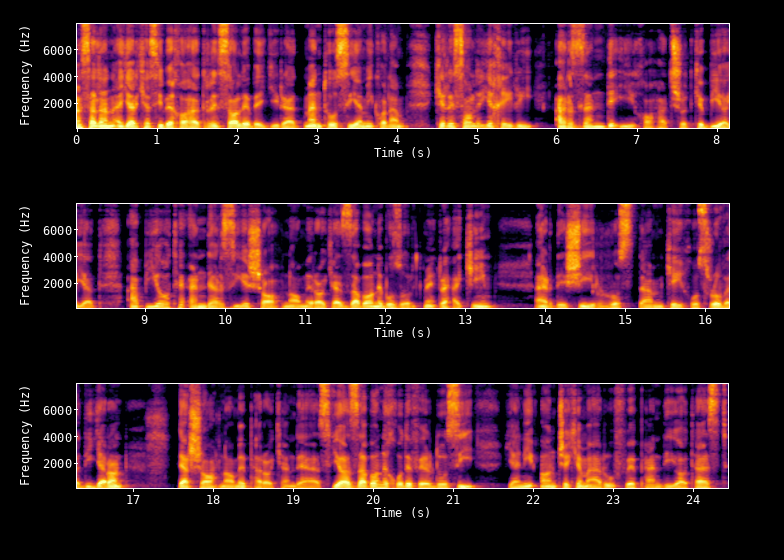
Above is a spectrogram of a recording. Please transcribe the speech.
مثلا اگر کسی بخواهد رساله بگیرد من توصیه می کنم که رساله خیری ارزنده ای خواهد شد که بیاید. ابیات اندرزی شاهنامه را که از زبان بزرگ مهر حکیم اردشیر رستم کیخسرو و دیگران در شاهنامه پراکنده است یا زبان خود فردوسی یعنی آنچه که معروف به پندیات است.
